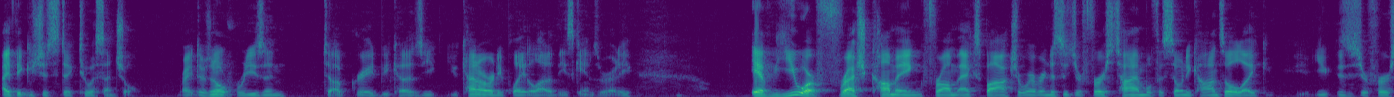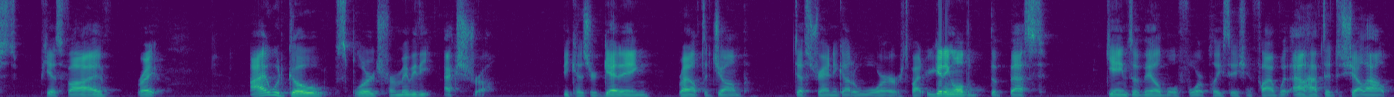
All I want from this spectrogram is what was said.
I think you should stick to Essential, right? There's no reason to upgrade because you, you kind of already played a lot of these games already. If you are fresh coming from Xbox or wherever, and this is your first time with a Sony console, like you, this is your first PS5, right? I would go splurge for maybe the extra because you're getting right off the jump Death Stranding, God of War, Spider. You're getting all the, the best games available for PlayStation 5 without having to shell out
